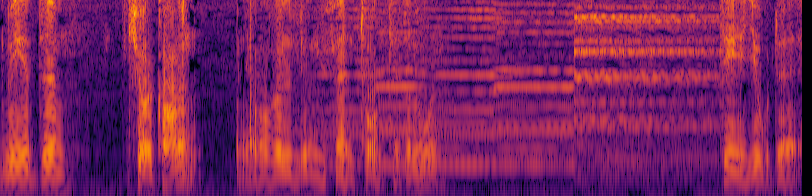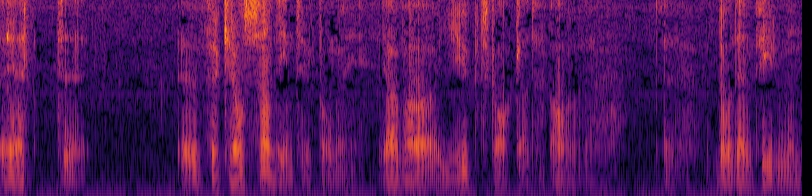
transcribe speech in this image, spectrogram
med eh, uh, Körkarlen. Jag var väl ungefär 12-13 år. Det gjorde ett uh, förkrossande intryck på mig. Jag var djupt skakad av eh, då den filmen.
